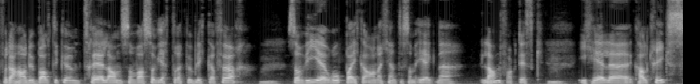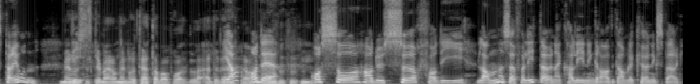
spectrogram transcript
For da har du Baltikum, tre land som var sovjetrepublikker før, mm. som vi i Europa ikke anerkjente som egne land, faktisk. Mm i hele kaldkrigsperioden. Med russiske minoriteter, bare for å Er det det? Ja, ja. og det. Mm. Og så har du sør for de landene, sør for Litauen, er Kaliningrad, gamle Königsberg,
